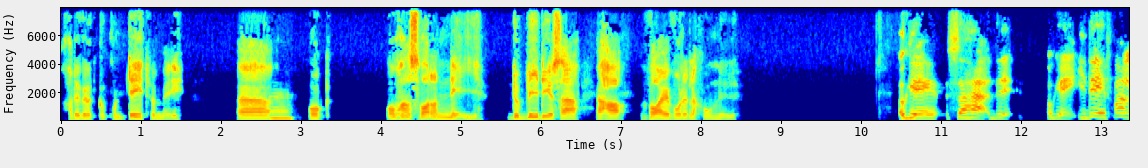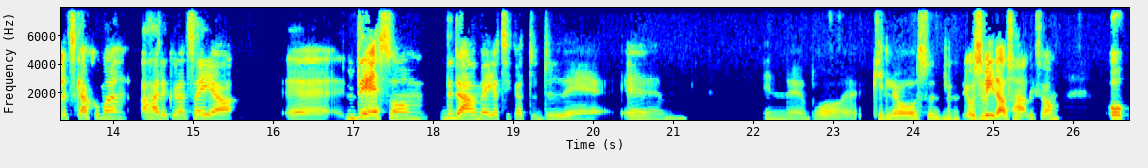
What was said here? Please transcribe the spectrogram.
hade velat gå på en dejt med mig. Uh, mm. Och om han svarar nej, då blir det ju så här, jaha, vad är vår relation nu? Okej, okay, så här, det, okay, i det fallet kanske man hade kunnat säga eh, det som, det där med jag tycker att du är eh, en eh, bra kille och så, och så vidare så här liksom. Och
